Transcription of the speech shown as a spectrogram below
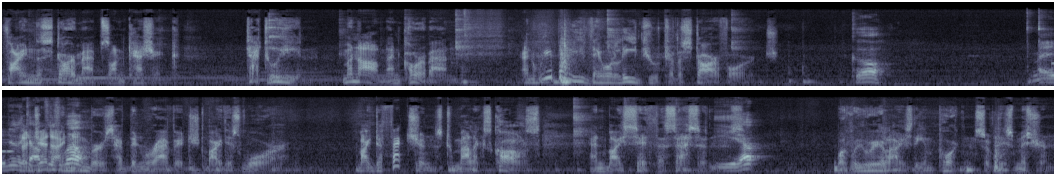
Find the star maps on Kashyyyk, Tatooine, Manaan, and Korriban, and we believe they will lead you to the Star Forge. Cool. To the, Jedi well. numbers have been ravaged by this war, by defections to Malak's cause, and by Sith assassins. Yep. But we realize the importance of this mission.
